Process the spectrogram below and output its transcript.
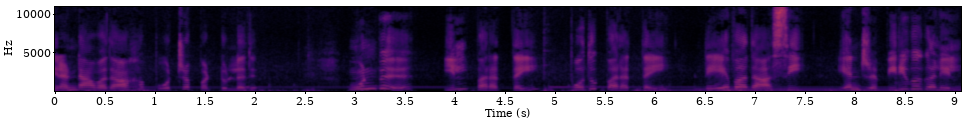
இரண்டாவதாக போற்றப்பட்டுள்ளது. முன்பு இல்பரத்தை பொதுப்பரத்தை தேவதாசி என்ற பிரிவுகளில்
